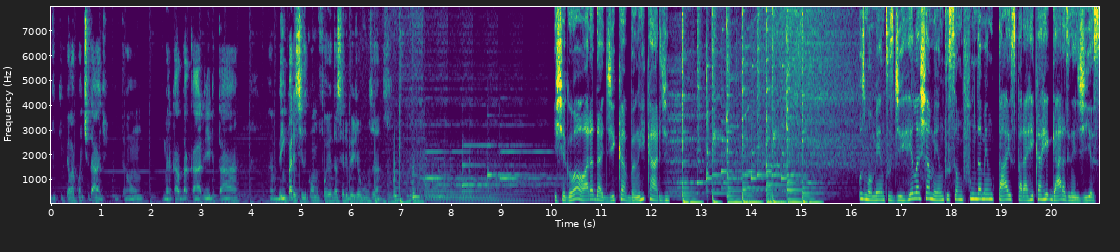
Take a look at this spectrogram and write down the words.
do que pela quantidade. Então, o mercado da carne ele está é, bem parecido com foi o da cerveja há alguns anos. E chegou a hora da dica Ban Ricardi. Os momentos de relaxamento são fundamentais para recarregar as energias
